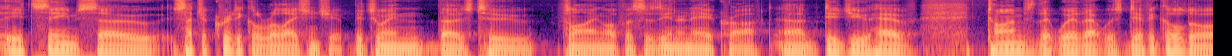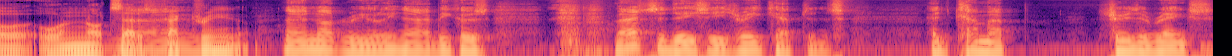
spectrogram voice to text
it seems so such a critical relationship between those two flying officers in an aircraft. Uh, did you have times that where that was difficult or, or not satisfactory? No, not really. No, because most of the DC three captains had come up through the ranks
